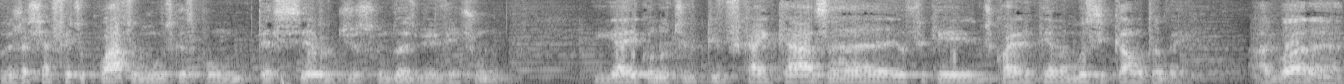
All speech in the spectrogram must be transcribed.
eu já tinha feito quatro músicas para um terceiro disco em 2021. E aí, quando eu tive que ficar em casa, eu fiquei de quarentena musical também. Agora,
